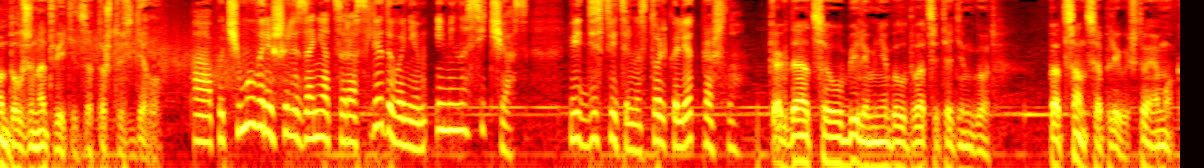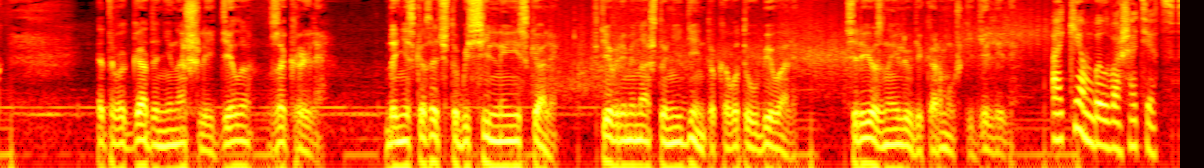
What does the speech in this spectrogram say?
Он должен ответить за то, что сделал. А почему вы решили заняться расследованием именно сейчас? Ведь действительно столько лет прошло. Когда отца убили, мне был 21 год. Пацан сопливый, что я мог? Этого гада не нашли, дело закрыли. Да не сказать, чтобы сильные искали. В те времена, что не день, то кого-то убивали. Серьезные люди кормушки делили. А кем был ваш отец?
